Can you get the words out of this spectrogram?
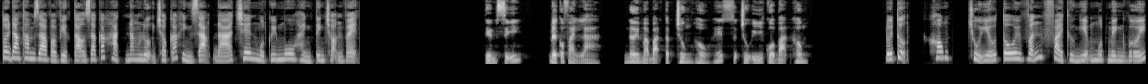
tôi đang tham gia vào việc tạo ra các hạt năng lượng cho các hình dạng đá trên một quy mô hành tinh trọn vẹn. Tiến sĩ, đây có phải là nơi mà bạn tập trung hầu hết sự chú ý của bạn không? Đối tượng, không, chủ yếu tôi vẫn phải thử nghiệm một mình với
